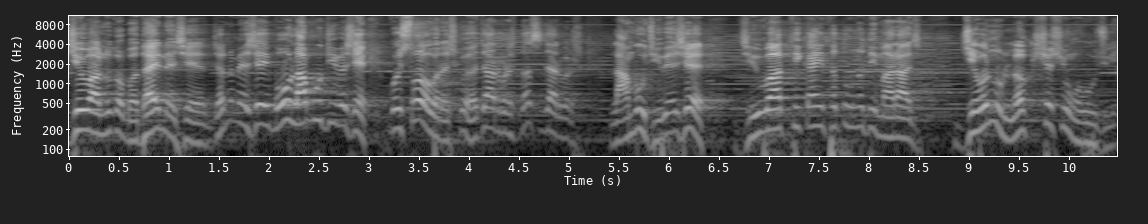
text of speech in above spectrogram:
જીવવાનું તો બધાયને છે, જન્મે છે એ બહુ લાંબુ જીવે છે, કોઈ સો વર્ષ, કોઈ હજાર વર્ષ, દસ હજાર વર્ષ લાંબુ જીવે છે, જીવવાથી કાંઈ થતું નથી મહારાજ, જીવનનું લક્ષ્ય શું હોવું જોઈએ?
